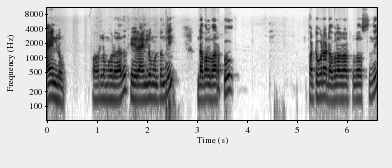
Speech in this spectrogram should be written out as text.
హ్యాండ్లూమ్ పవర్లూమ్ కూడా కాదు ప్యూర్ హ్యాండ్లూమ్ ఉంటుంది. డబల్ వర్క్ పట్టు కూడా డబల్ వర్క్లో వస్తుంది.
